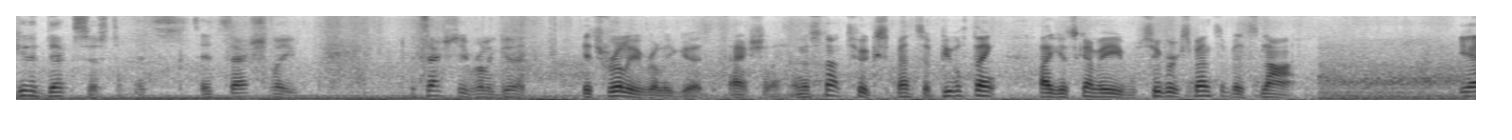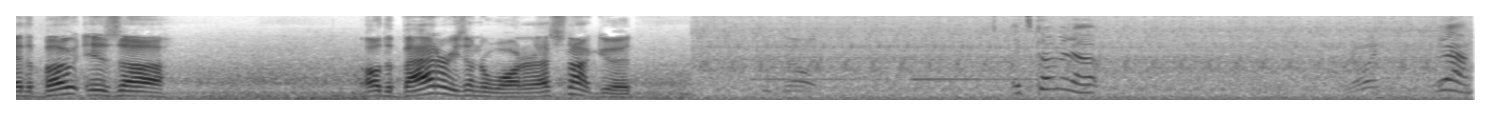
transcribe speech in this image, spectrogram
get a deck system. It's it's actually it's actually really good. It's really really good actually, and it's not too expensive. People think like it's gonna be super expensive. It's not. Yeah, the boat is uh oh the battery's underwater. That's not good. It's coming up. Really? Yeah.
